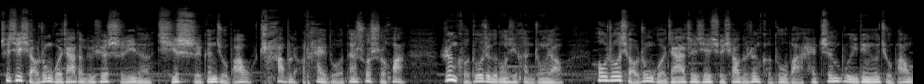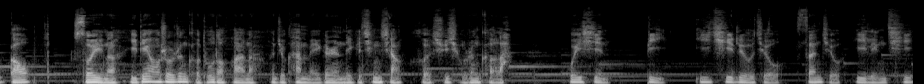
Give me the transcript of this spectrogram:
这些小众国家的留学实力呢，其实跟985差不了太多。但说实话，认可度这个东西很重要。欧洲小众国家这些学校的认可度吧，还真不一定有985高。所以呢，一定要说认可度的话呢，那就看每个人的一个倾向和需求认可了。微信 b 一七六九三九一零七。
